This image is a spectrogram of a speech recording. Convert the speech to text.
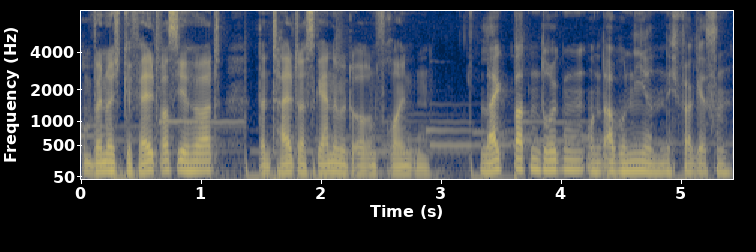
Und wenn euch gefällt, was ihr hört, dann teilt das gerne mit euren Freunden. Like-Button drücken und abonnieren nicht vergessen.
